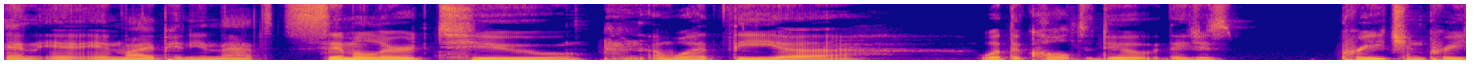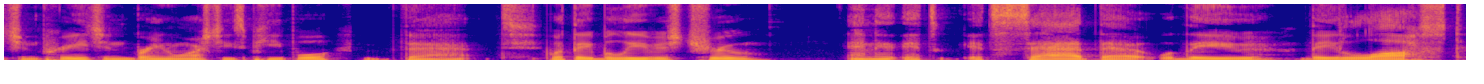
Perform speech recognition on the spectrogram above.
And in, my opinion that's similar to what the uh what the cults do. They just preach and preach and preach and brainwash these people that what they believe is true. And it, it's it's sad that they they lost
